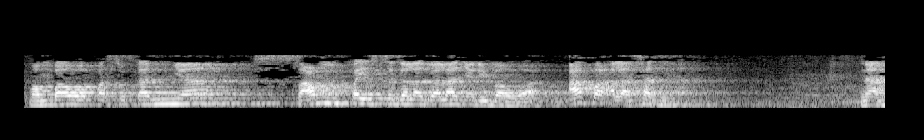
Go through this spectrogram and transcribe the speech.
membawa pasukannya sampai segala-galanya dibawa. Apa alasannya? Nah,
